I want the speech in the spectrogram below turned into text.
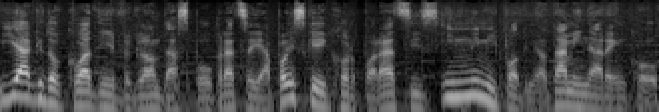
jak dokładnie wygląda współpraca japońskiej korporacji z innymi podmiotami na rynku.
